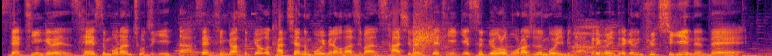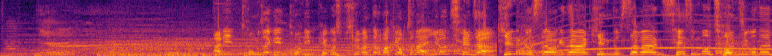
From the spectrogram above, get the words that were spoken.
세팅에게는 세스모란 조직이 있다. 세팅과 습격을 같이 하는 모임이라고 하지만 사실은 세팅에게 습격을 몰아주는 모임이다. 그리고 이들에게는 규칙이 있는데 아니 통장에 돈이 157만 달러밖에 없잖아. 이런 체자. 긴급 상황이다. 긴급 상황. 세습모 전 직원은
